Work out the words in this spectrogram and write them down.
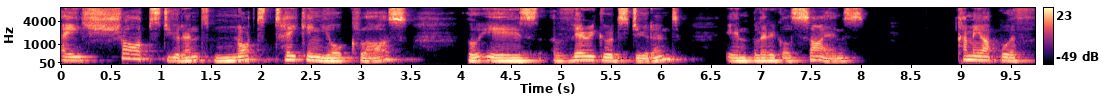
a sharp student not taking your class who is a very good student in political science coming up with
